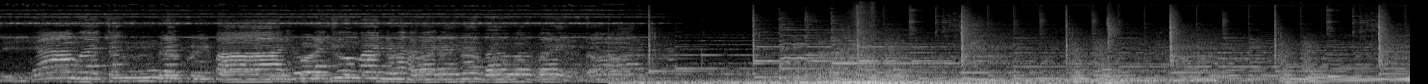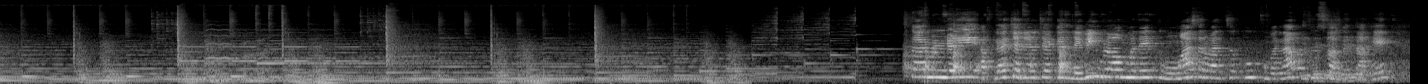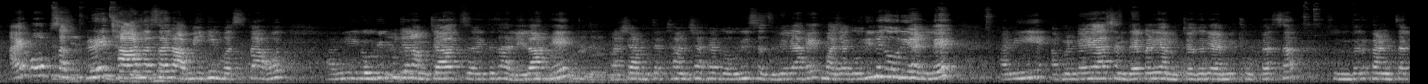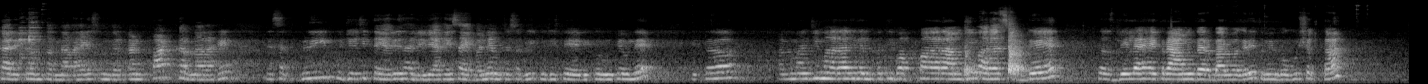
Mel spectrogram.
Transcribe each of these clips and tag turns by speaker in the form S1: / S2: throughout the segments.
S1: रामचंद्र कृपालु भजु भव मंडळी आपल्या चॅनलच्या एका नवीन ब्लॉगमध्ये तुम्हा सर्वांचं खूप मनापासून स्वागत आहे. आय होप सगळे छान असाल. आम्हीही मस्त आहोत. आणि गौरी पूजन आमच्याच इथे झालेलं आहे. अशा आमच्या छानशा अशा गौरी सजलेल्या आहेत. माझ्या गौरीने गौरी आणले. आणि म्हणजे या संध्याकाळी आमच्या घरी आम्ही छोटासा सुंदरकांडचा कार्यक्रम करणार आहे. सुंदरकांड पाठ करणार आहे. ते सगळी पूजेची तयारी झालेली आहे. साहेबांनी आमच्या सगळी पूजेची तयारी करून ठेवले इथं हनुमानजी महाराज गणपती बाप्पा रामजी महाराज सगळे सजलेले आहेत. राम दरबार वगैरे तुम्ही बघू शकता.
